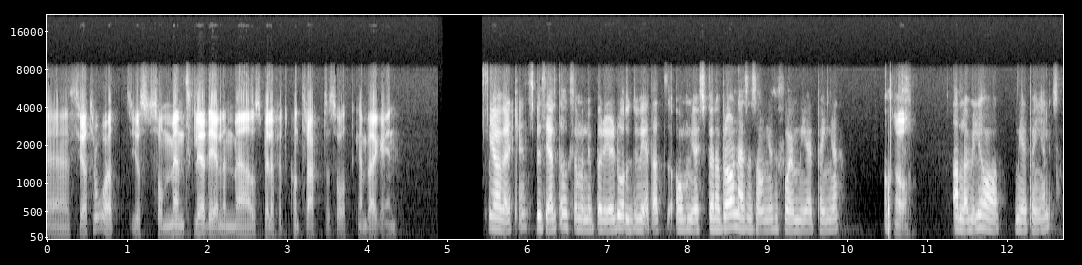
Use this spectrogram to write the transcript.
Eh, Så jag tror att just som mänskliga delen med att spela för ett kontrakt och så, att kan väga in. Ja, verkligen. Speciellt också om det börjar dåligt. Du vet att om jag spelar bra den här säsongen så får jag mer pengar. Och Ja. alla vill ju ha mer pengar liksom.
